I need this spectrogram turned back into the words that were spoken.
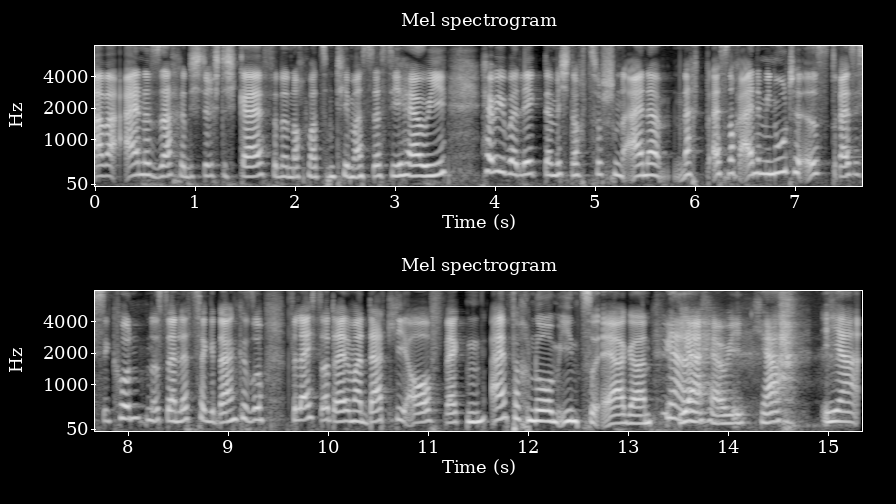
Aber eine Sache, die ich richtig geil finde, nochmal zum Thema Sassy Harry. Harry überlegt nämlich noch zwischen einer, nach, als noch eine Minute ist, 30 Sekunden, ist sein letzter Gedanke so, vielleicht sollte er mal Dudley aufwecken, einfach nur um ihn zu ärgern. Ja. Harry, ja. Ja,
